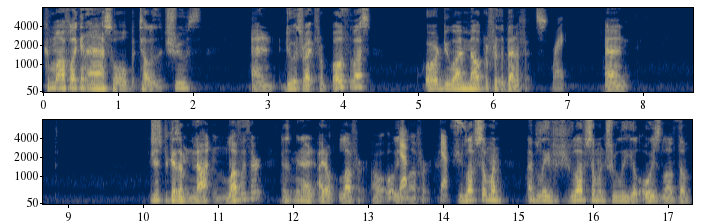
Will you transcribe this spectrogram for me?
come off like an asshole but tell her the truth and do what's right for both of us, or do I milk her for the benefits? Right. And just because I'm not in love with her doesn't mean I, I don't love her. I'll always Yep. love her. Yes. If you love someone, I believe if you love someone truly, you'll always love them.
